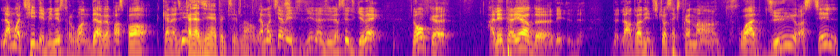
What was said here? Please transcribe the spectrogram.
la moitié des ministres rwandais avaient un passeport canadien. Canadien, effectivement. La moitié avaient étudié dans l'Université du Québec. Donc, euh, à l'intérieur de, l'endroit des discussions extrêmement froid, dur, hostile,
